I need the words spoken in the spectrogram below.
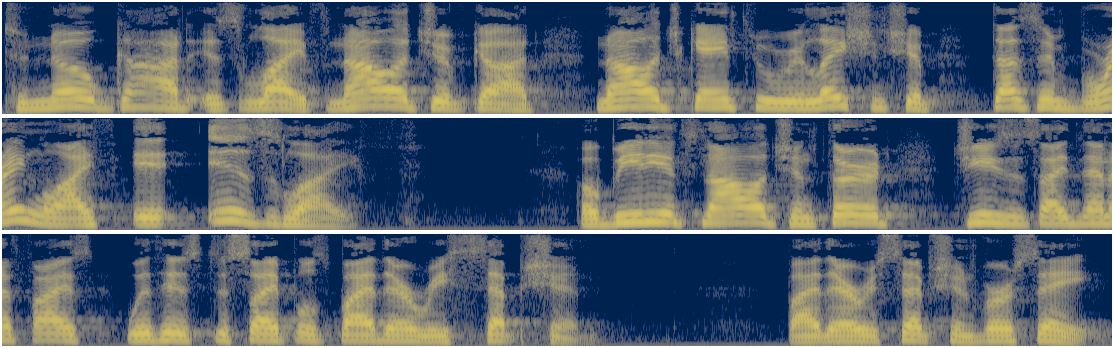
To know God is life. Knowledge of God, knowledge gained through relationship, doesn't bring life, it is life. Obedience, knowledge, and third, Jesus identifies with his disciples by their reception. By their reception. Verse 8.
